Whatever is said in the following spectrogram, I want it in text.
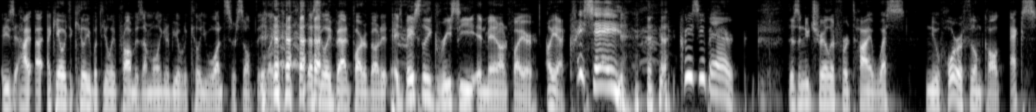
and he's I, I I can't wait to kill you, but the only problem is I'm only going to be able to kill you once or something. Like that's the only bad part about it. it's basically Creasy and Man on Fire. Oh yeah, Creasy, Creasy Bear. There's a new trailer for Ti West's new horror film called X,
